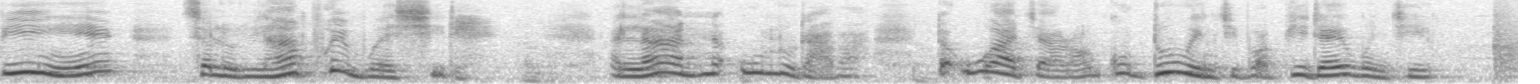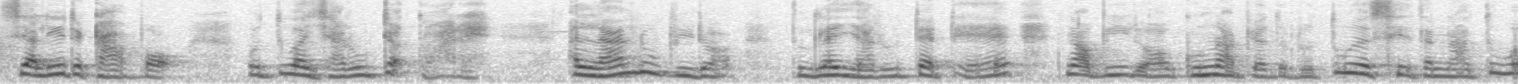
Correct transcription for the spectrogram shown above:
ပြီးရင်ဆရာလေးလမ်းဖွင့်ပွဲရှိတယ်အလန်းကနှစ်ဦးလူတာပါတဦးကကြတော့ကိုဒုဝင်ကြီးပေါ့ပြည်တဲဝင်ကြီးဆရာလေးတကာပေါ့ဟိုသူကယာရုတက်သွားတယ်အလန်းလူပြီးတော့သူလည်းယာရုတက်တယ်နောက်ပြီးတော့ခုနပြောသလိုသူ့ရဲ့စေတနာသူက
